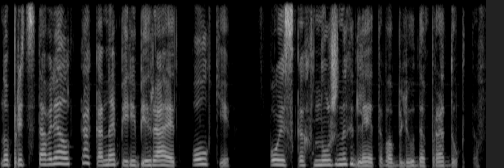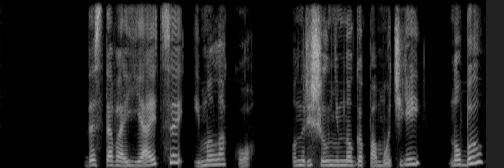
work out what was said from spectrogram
но представлял, как она перебирает полки в поисках нужных для этого блюда продуктов. Доставай яйца и молоко. Он решил немного помочь ей, но был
